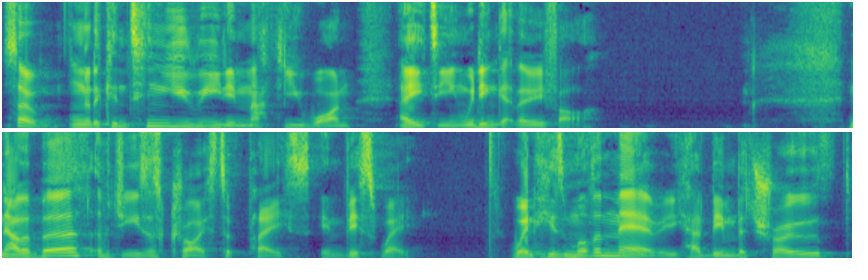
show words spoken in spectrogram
So i'm going to continue reading matthew 1 18 we didn't get very far. Now the birth of jesus christ took place in this way. When his mother mary had been betrothed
